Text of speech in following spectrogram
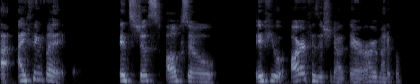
I, I think that it's just also if you are a physician out there or a medical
